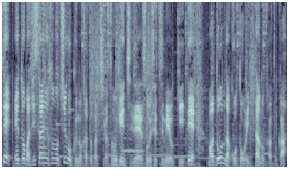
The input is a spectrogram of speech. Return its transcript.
で、えっと、まあ、実際にその中国の方たちがその現地でそういう説明を聞いて、まあ、どんなことを言ったのかとか、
